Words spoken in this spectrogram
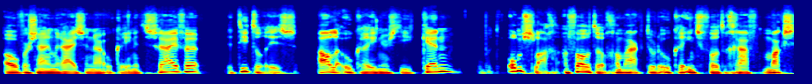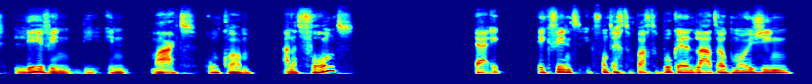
over zijn reizen naar Oekraïne te schrijven. De titel is Alle Oekraïners die ik ken. Op het omslag een foto gemaakt door de Oekraïense fotograaf Max Levin, die in maart omkwam aan het front. Ja, ik, ik, vind, ik vond het echt een prachtig boek. En het laat ook mooi zien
